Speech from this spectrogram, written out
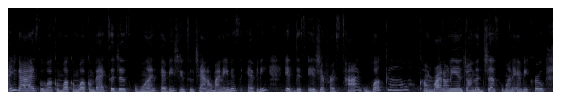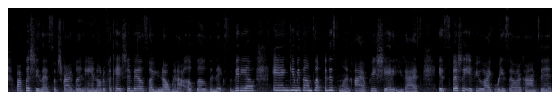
Hi you guys, welcome, welcome, welcome back to Just One Ebby's YouTube channel. My name is Ebony. If this is your first time, welcome. Come right on in, join the Just One Ebby crew by pushing that subscribe button and notification bell so you know when I upload the next video. And give me thumbs up for this one. I appreciate it, you guys, especially if you like reseller content.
